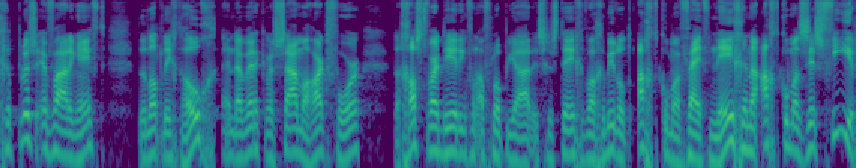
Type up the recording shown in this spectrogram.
9-plus ervaring heeft. De lat ligt hoog en daar werken we samen hard voor. De gastwaardering van afgelopen jaar is gestegen van gemiddeld 8,59 naar 8,64.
